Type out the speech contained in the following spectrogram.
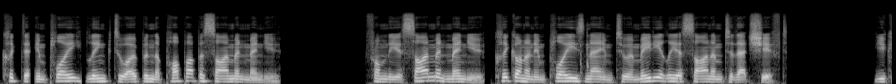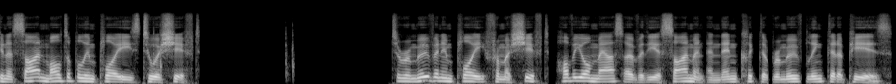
click the Employee link to open the pop-up assignment menu. From the assignment menu, click on an employee's name to immediately assign them to that shift. You can assign multiple employees to a shift. To remove an employee from a shift, hover your mouse over the assignment and then click the Remove link that appears.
